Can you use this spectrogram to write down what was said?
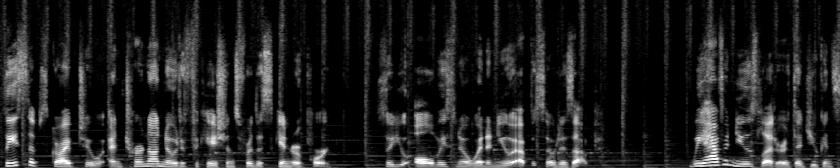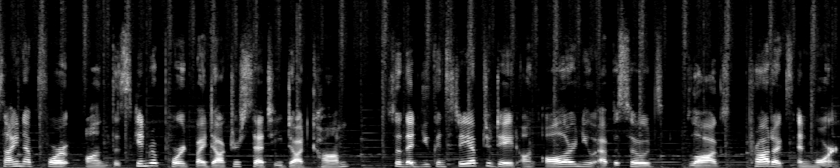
Please subscribe to and turn on notifications for the Skin Report so you always know when a new episode is up. We have a newsletter that you can sign up for on the Skin Report by drsethi.com so that you can stay up to date on all our new episodes, blogs, products, and more.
